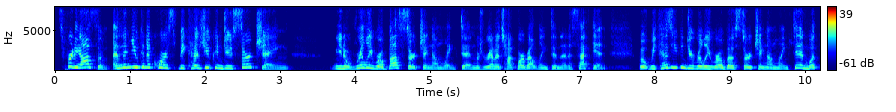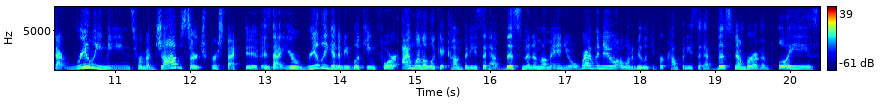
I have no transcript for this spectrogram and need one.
it's pretty awesome. And then you can of course because you can do searching, you know, really robust searching on LinkedIn, which we're going to talk more about LinkedIn in a second. But because you can do really robust searching on LinkedIn, what that really means from a job search perspective is that you're really going to be looking for I want to look at companies that have this minimum annual revenue. I want to be looking for companies that have this number of employees.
